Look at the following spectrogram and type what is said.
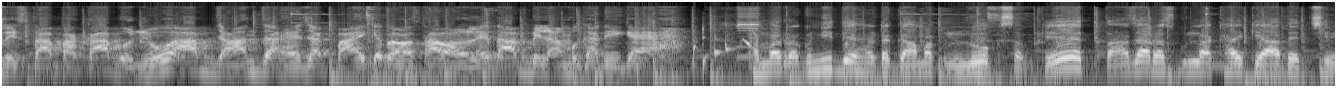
रिश्ता पक्का बुझू। आप जहाँ दहेजक पाई के व्यवस्था भऽ गेलै तऽ आप विलम्ब कथी के हमर रघुनी देहट गामक लोक सबके ताज़ा रसगुल्ला खाए के आदत छे।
